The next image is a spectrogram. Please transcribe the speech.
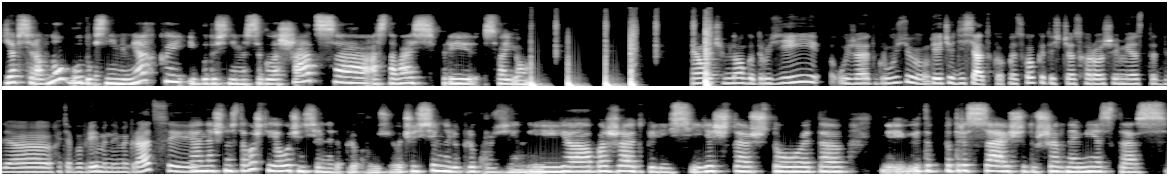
я все равно буду с ними мягкой и буду с ними соглашаться, оставаясь при своем. Меня очень много друзей уезжают в Грузию. Речь о десятках. Насколько это сейчас хорошее место для хотя бы временной миграции? Я начну с того, что я очень сильно люблю Грузию, очень сильно люблю грузин. И я обожаю Тбилиси. Я считаю, что это, это потрясающее душевное место с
